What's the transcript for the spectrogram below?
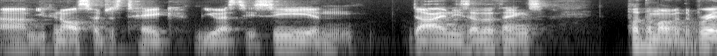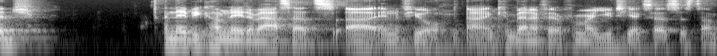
Um, you can also just take usdc and DAI and these other things, put them over the bridge, and they become native assets uh, in Fuel uh, and can benefit from our UTXO system.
